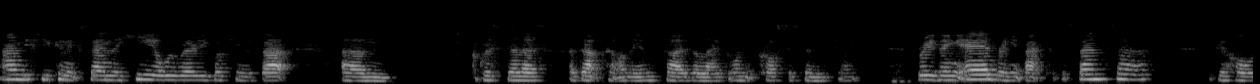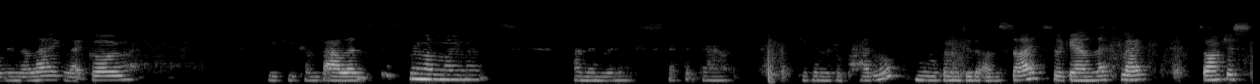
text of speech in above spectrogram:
And if you can extend the heel, we're really working with that um, gracilis adductor on the inside of the leg, one that crosses the knee joint. Breathing in, bring it back to the center. If you're holding the leg, let go. See if you can balance just for another moment and then release, step it down. Give it a little pedal. And we're going to do the other side. So again, left leg. So I'm just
